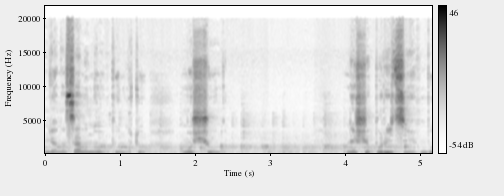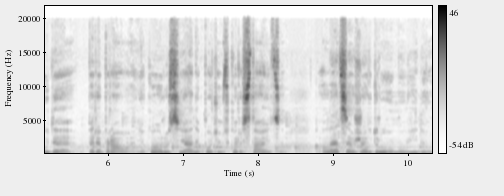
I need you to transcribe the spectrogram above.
для населеного пункту Мощун. Нижче по річці буде переправа, якою росіяни потім скористаються, але це вже в другому відео.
